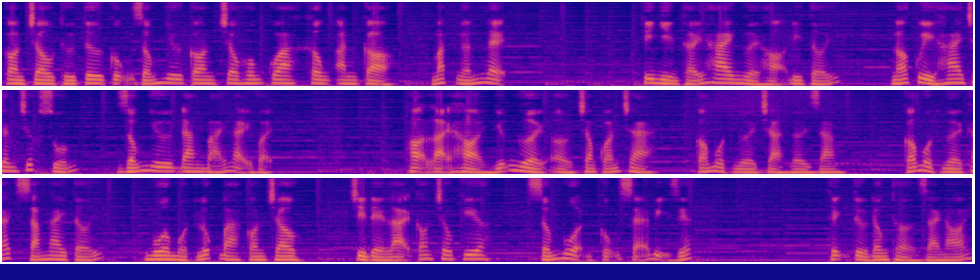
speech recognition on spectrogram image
con trâu thứ tư cũng giống như con trâu hôm qua không ăn cỏ, mắt ngấn lệ. Khi nhìn thấy hai người họ đi tới, nó quỳ hai chân trước xuống, giống như đang bái lại vậy. Họ lại hỏi những người ở trong quán trà, có một người trả lời rằng, có một người khách sáng nay tới, mua một lúc ba con trâu, chỉ để lại con trâu kia, sớm muộn cũng sẽ bị giết. Thịnh Tử Đông thở dài nói,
